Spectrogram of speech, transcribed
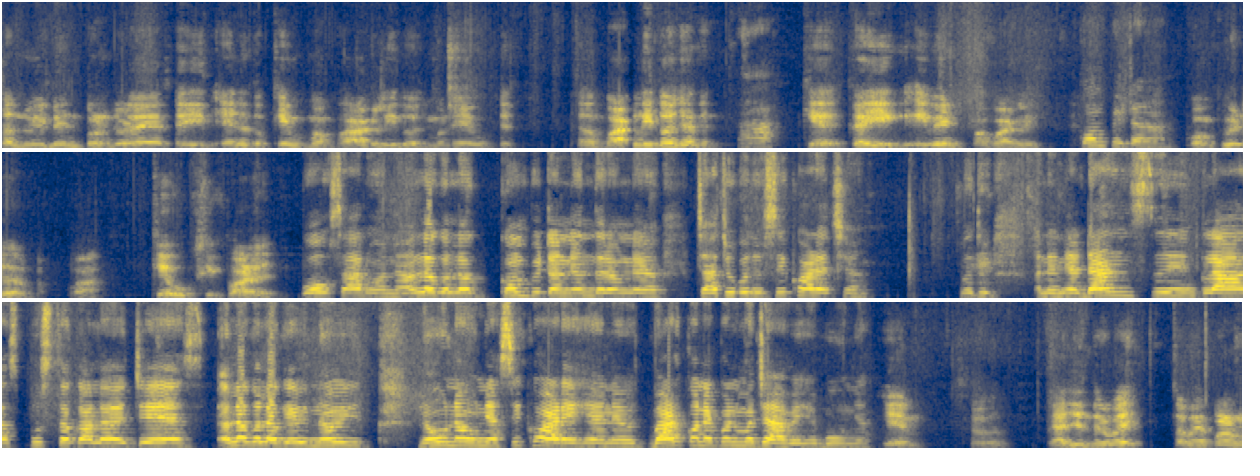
તન્વીબેન પણ જોડાયા છે. એને તો કેમ્પમાં ભાગ લીધો છે મને એવું છે. ભાગ લીધો છે ને? કે કઈ ઇવેન્ટમાં ભાગ લીધો? કોમ્પ્યુટરમાં. કોમ્પ્યુટર વાહ. કેવું શીખવાડે બહુ સારું અને અલગ અલગ કોમ્પ્યુટરની અંદર અમને જાજુ બધું શીખવાડે છે. બધું. અને ત્યાં ડાન્સિંગ ક્લાસ પુસ્તકાલય ચેસ અલગ અલગ એવી નવી નવું નવું ત્યાં શીખવાડે છે અને બાળકોને પણ મજા આવે છે બહુ ત્યાં એમ? રાજેન્દ્રભાઈ તમે પણ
